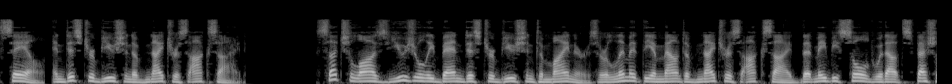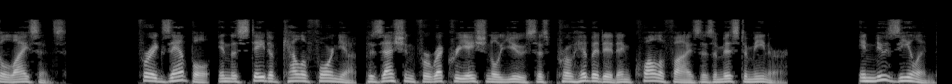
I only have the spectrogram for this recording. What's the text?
sale, and distribution of nitrous oxide. Such laws usually ban distribution to minors or limit the amount of nitrous oxide that may be sold without special license. For example, in the state of California, possession for recreational use is prohibited and qualifies as a misdemeanor. In New Zealand,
